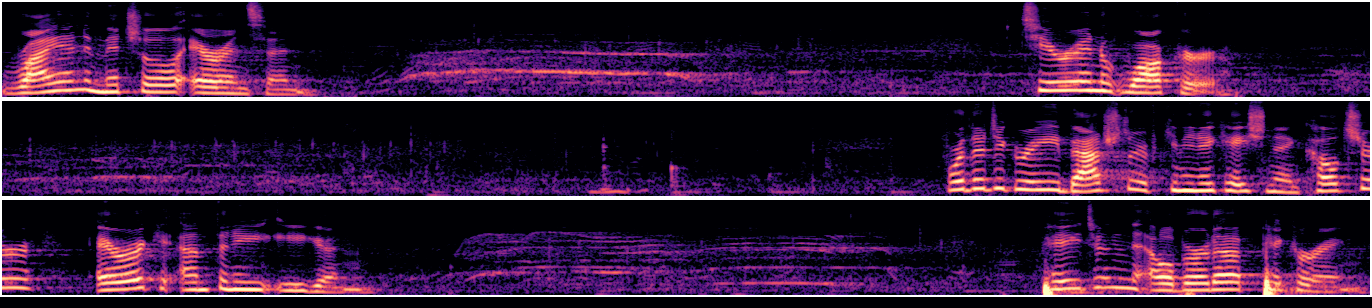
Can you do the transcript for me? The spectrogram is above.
Ryan Mitchell Aronson. Tyrion Walker. For the degree Bachelor of Communication and Culture, Eric Anthony Egan. Peyton Alberta Pickering.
